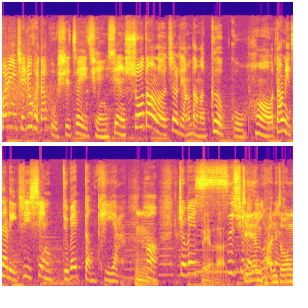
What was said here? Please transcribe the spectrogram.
欢迎持续回到股市最前线。说到了这两档的个股，哈，当你在理智线就被等起呀，哈，就被失去了。今天盘中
